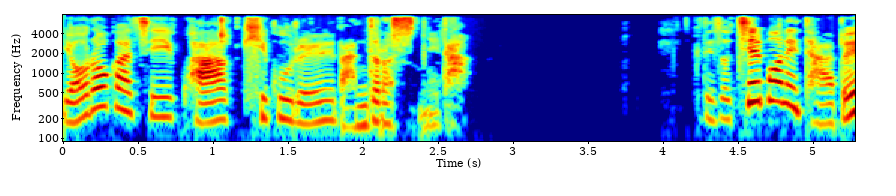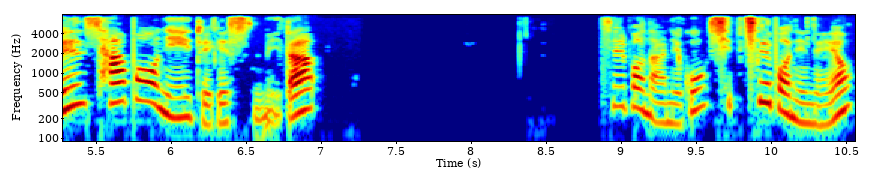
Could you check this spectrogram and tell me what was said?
여러 가지 과학 기구를 만들었습니다. 그래서 7번의 답은 4번이 되겠습니다. 7번 아니고 17번이네요.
